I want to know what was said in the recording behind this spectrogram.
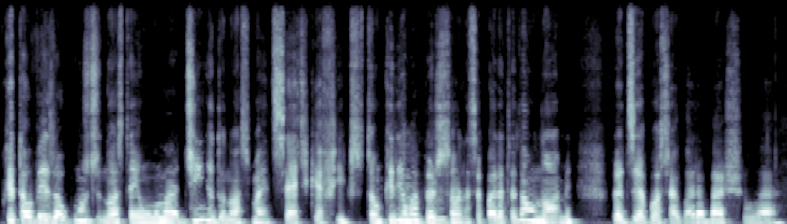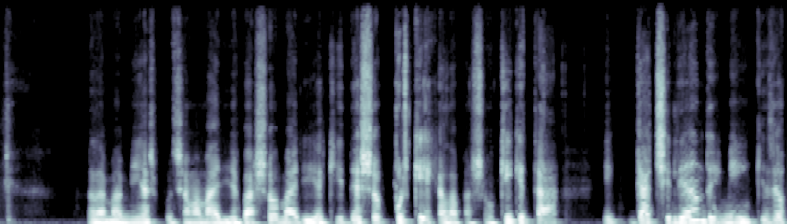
Porque talvez alguns de nós tenham um ladinho do nosso mindset que é fixo. Então, cria uma uhum. persona, você pode até dar um nome para dizer, poxa, agora baixou a... A minha chama Maria, baixou a Maria aqui, deixa... Por que, que ela baixou? O que está gatilhando em mim, quer dizer,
